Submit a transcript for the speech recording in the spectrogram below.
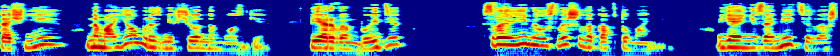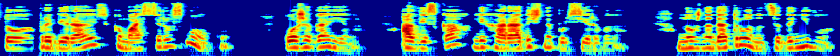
точнее, на моем размягченном мозге. Первым выйдет Свое имя услышала, как в тумане. Я и не заметила, что пробираюсь к мастеру Смолку. Кожа горела, а в висках лихорадочно пульсировала. Нужно дотронуться до него,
